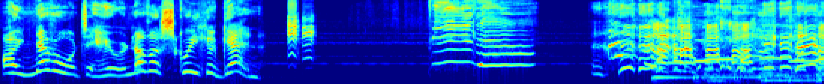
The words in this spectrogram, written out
I never want to hear another squeak again. Peter!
